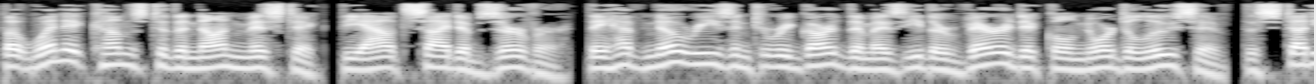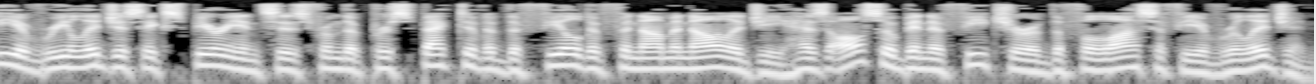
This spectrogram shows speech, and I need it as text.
But when it comes to the non-mystic, the outside observer, they have no reason to regard them as either veridical nor delusive. The study of religious experiences from the perspective of the field of phenomenology has also been a feature of the philosophy of religion.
